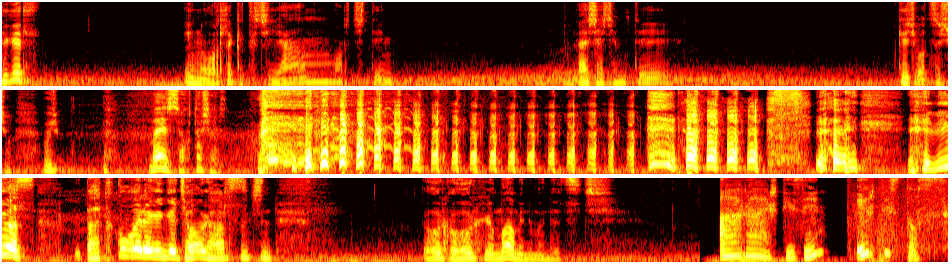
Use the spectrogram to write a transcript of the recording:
Тэгэл энэ урлаг гэдэг чи ямар ч тийм хаашаа юм те гэж бодсон шүү. Май согтоо шал. Би бас татахгүйгээр яг ингээд чамайг харсан чинь өөрхө өөрхө юм аа минь манайц чи. Ара артизен эрдэс тус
